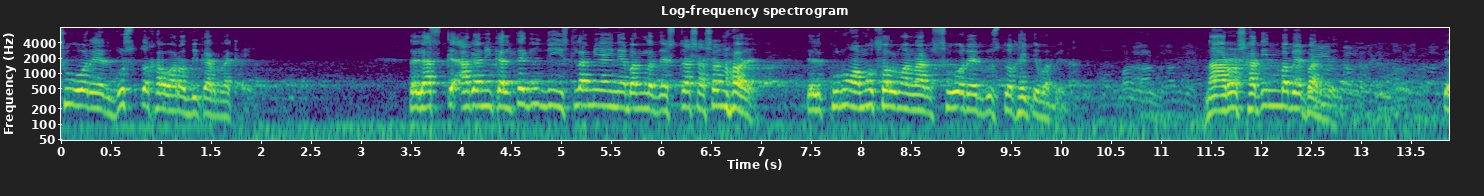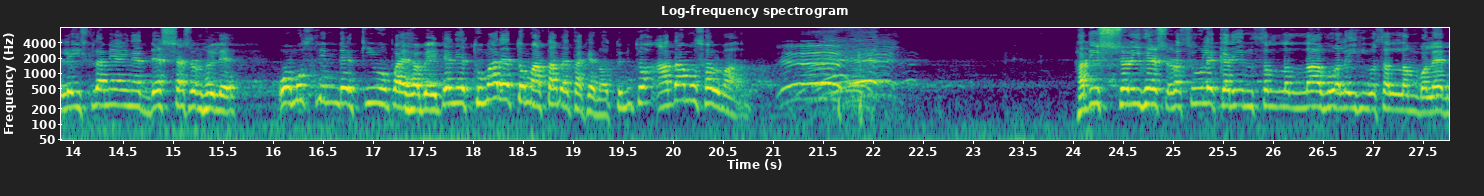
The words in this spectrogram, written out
শুয়োরের গুস্ত খাওয়ার অধিকার রাখে। তাহলে আজকে আগামীকাল থেকে যদি ইসলামী আইনে বাংলাদেশটা শাসন হয়, তাহলে কোনো অমুসলমান আর শুয়োরের গুস্ত খাইতে পারবে না। না আরও স্বাধীনভাবে পারবে। তাহলে ইসলামী আইনের দেশ শাসন হইলে ও মুসলিমদের কি উপায় হবে? এটা নিয়ে তোমার এত মাথা ব্যথা কেন? তুমি তো আদা মুসলমান। হাদিস শরীফের রসুল করিম সাল্লাল্লাহু আলাইহি ওসাল্লাম বলেন,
